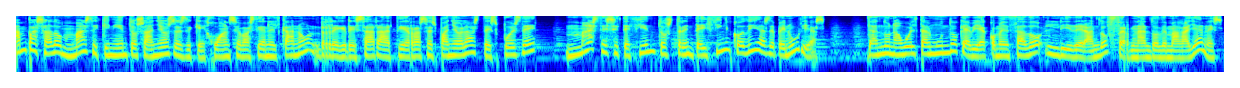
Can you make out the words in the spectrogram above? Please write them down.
Han pasado más de 500 años desde que Juan Sebastián Elcano regresara a tierras españolas después de más de 735 días de penurias, dando una vuelta al mundo que había comenzado liderando Fernando de Magallanes.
